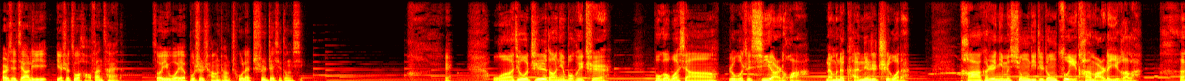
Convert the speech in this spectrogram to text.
而且家里也是做好饭菜的。所以我也不是常常出来吃这些东西。嘿，我就知道你不会吃。不过我想，如果是希儿的话，那么那肯定是吃过的。他可是你们兄弟之中最贪玩的一个了。哼，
